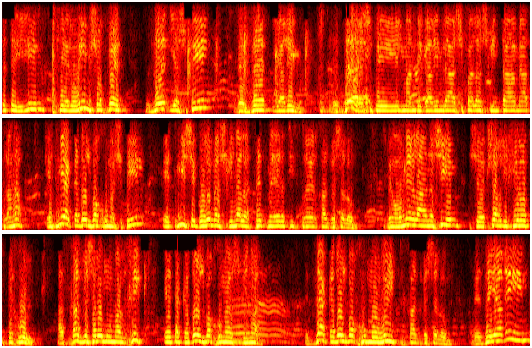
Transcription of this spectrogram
בתהילים כי אלוהים שופט זה ישפיל וזה ירים. וזה ישפיל מן דגרים להשפלה שכינתה מהתראה. את מי הקדוש ברוך הוא משפיל? את מי שגורם לשכינה לצאת מארץ ישראל, חז ושלום. ואומר לאנשים שאפשר לחיות בחו"ל. אז חז ושלום הוא מרחיק את הקדוש ברוך הוא מהשכינה. את זה הקדוש ברוך הוא מוריד, חז ושלום. וזה ירים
